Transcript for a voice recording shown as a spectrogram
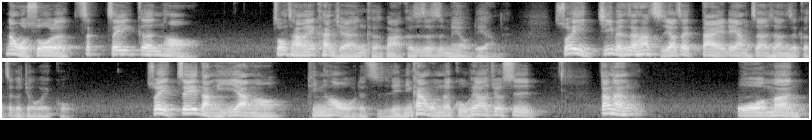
那我说了，这这一根哈中长 A 看起来很可怕，可是这是没有量的。所以基本上它只要在带量站上这个，这个就会过。所以这一档一样哦，听候我的指令。你看我们的股票就是，当然我们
